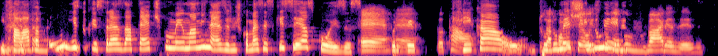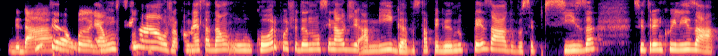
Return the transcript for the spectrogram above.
e falava bem isso, que o estresse dá até tipo meio uma amnésia, a gente começa a esquecer as coisas. É, porque é, total. fica tudo mexido mesmo. várias vezes. De dar então, pânico. é um sinal, já começa a dar um, o corpo te dando um sinal de amiga, você está pegando pesado, você precisa se tranquilizar.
